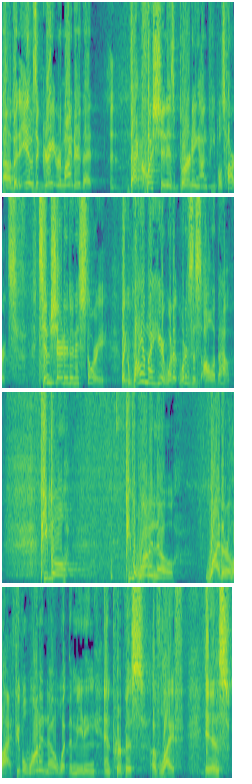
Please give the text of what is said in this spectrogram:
Uh, but it was a great reminder that that question is burning on people's hearts. Tim shared it in his story. Like, why am I here? What, what is this all about? People, people want to know why they're alive. People want to know what the meaning and purpose of life is.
